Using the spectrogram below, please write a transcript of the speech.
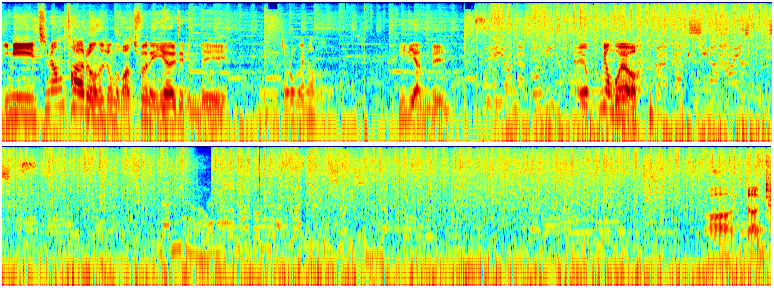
이미 치명타를 어느 정도 맞추는 AR들인데 음, 저러고 해놔서 딜이 안 돼. 야 이거 풍경 뭐예요 아 진짜 안 좋.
